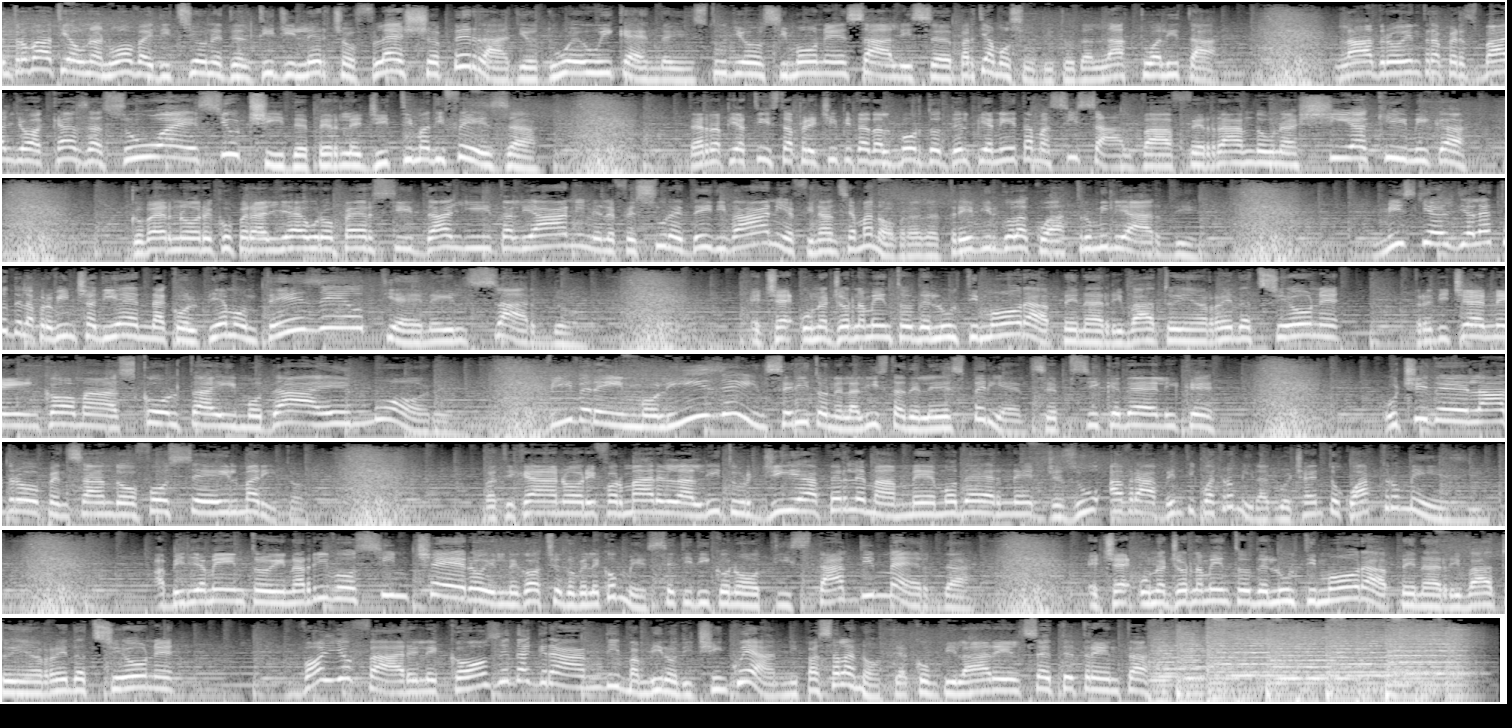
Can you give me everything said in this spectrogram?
Bentrovati a una nuova edizione del TG Lercio Flash per Radio 2 Weekend. In studio Simone Salis. Partiamo subito dall'attualità. Ladro entra per sbaglio a casa sua e si uccide per legittima difesa. Terrapiattista precipita dal bordo del pianeta ma si salva afferrando una scia chimica. Governo recupera gli euro persi dagli italiani nelle fessure dei divani e finanzia manovra da 3,4 miliardi. Mischia il dialetto della provincia di Enna col piemontese e ottiene il sardo. E c'è un aggiornamento dell'ultima ora appena arrivato in redazione. Tredicenne in coma ascolta i Modà e muore. Vivere in Molise inserito nella lista delle esperienze psichedeliche. Uccide ladro pensando fosse il marito. Vaticano riformare la liturgia per le mamme moderne. Gesù avrà 24.204 mesi. Abbigliamento in arrivo sincero, il negozio dove le commesse ti dicono ti sta di merda. E c'è un aggiornamento dell'ultima ora appena arrivato in redazione. Voglio fare le cose da grandi. Bambino di 5 anni passa la notte a compilare il 730.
